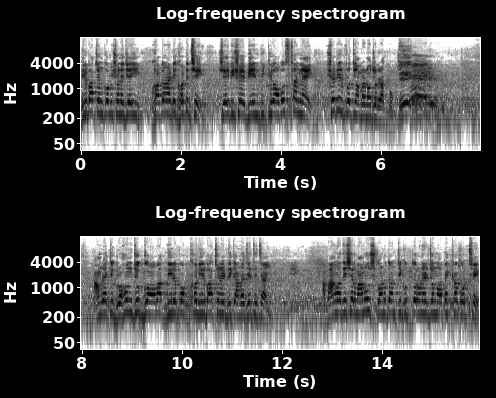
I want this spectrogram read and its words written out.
নির্বাচন কমিশনে যেই ঘটনাটি ঘটেছে, সেই বিষয়ে বিএনপি কী অবস্থান নেয়, সেটির প্রতি আমরা নজর রাখব। আমরা একটি গ্রহণযোগ্য, অবাধ, নিরপেক্ষ নির্বাচনের দিকে আমরা যেতে চাই। বাংলাদেশের মানুষ গণতান্ত্রিক উত্তরণের জন্য অপেক্ষা করছে।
